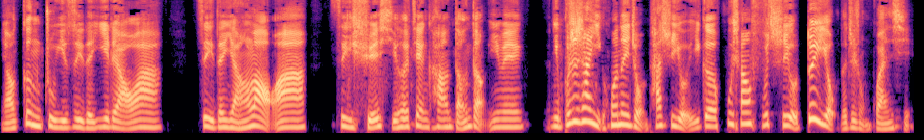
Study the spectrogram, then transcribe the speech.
你要更注意自己的医疗啊，自己的养老啊，自己学习和健康等等，因为你不是像已婚那种，它是有一个互相扶持、有队友的这种关系。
